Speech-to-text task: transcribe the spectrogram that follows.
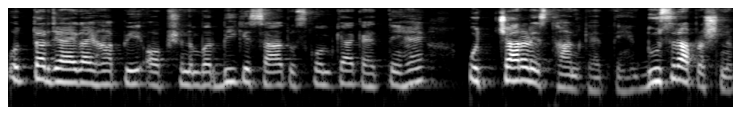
उत्तर जाएगा यहाँ पे ऑप्शन नंबर बी के साथ, उसको हम क्या कहते हैं? उच्चारण स्थान कहते हैं। दूसरा प्रश्न,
